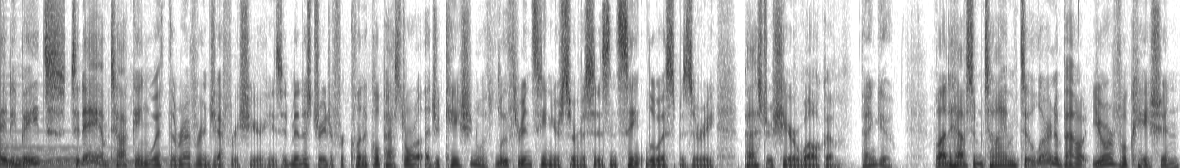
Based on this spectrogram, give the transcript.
Andy Bates. Today I'm talking with the Reverend Jeffrey Shear. He's Administrator for Clinical Pastoral Education with Lutheran Senior Services in St. Louis, Missouri. Pastor Shear, welcome. Thank you. Glad to have some time to learn about your vocation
